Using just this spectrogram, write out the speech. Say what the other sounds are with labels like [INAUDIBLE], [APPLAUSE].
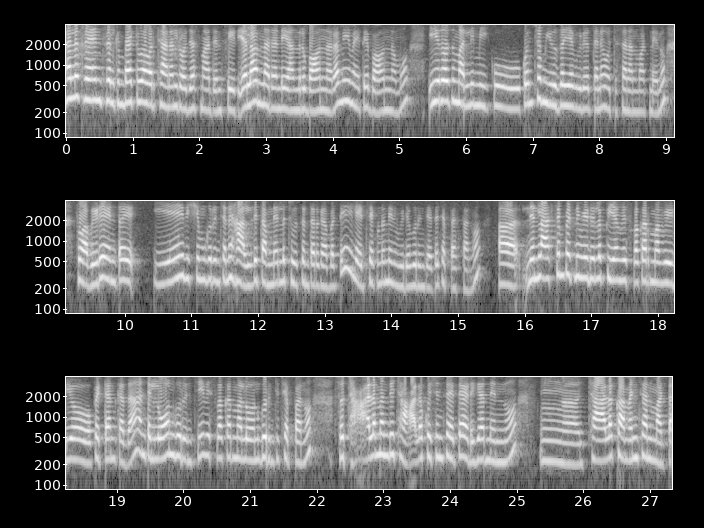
Hello friends welcome back to our channel Roja smart and sweet ఎలా ఉన్నారండి? అందరూ బాగున్నారా? మేమైతే బాగున్నాము. ఈ రోజు మళ్ళీ మీకు కొంచెం యూజ్ అయ్యే వీడియోతోనే వచ్చేసాను అనమాట నేను. సో ఆ వీడియో ఏంటో ఏ విషయం గురించి అని ఆల్రెడీ తమ్నేల్లో చూసుంటారు కాబట్టి లేట్ చేయకుండా నేను వీడియో గురించి అయితే చెప్పేస్తాను. నేను లాస్ట్ టైం పెట్టిన వీడియోలో పిఎం విశ్వకర్మ వీడియో పెట్టాను కదా అంటే లోన్ గురించి విశ్వకర్మ లోన్ గురించి చెప్పాను. సో చాలామంది చాలా క్వశ్చన్స్ అయితే అడిగారు నిన్ను. చాలా కమెంట్స్ అనమాట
